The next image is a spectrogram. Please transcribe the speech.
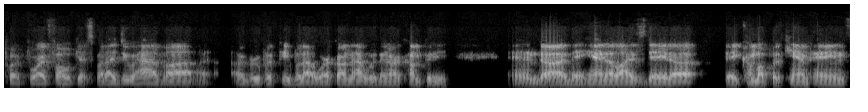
put forth focus, but I do have uh, a group of people that work on that within our company, and uh, they analyze data. They come up with campaigns.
